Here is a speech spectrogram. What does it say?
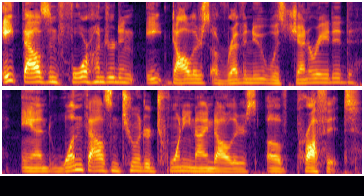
$8,408 of revenue was generated and $1,229 of profit.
